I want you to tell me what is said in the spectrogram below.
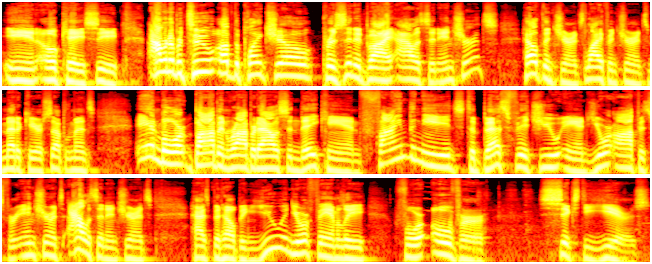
in OKC. Hour number two of the Plank Show, presented by Allison Insurance, health insurance, life insurance, Medicare supplements, and more. Bob and Robert Allison, they can find the needs to best fit you and your office for insurance. Allison Insurance has been helping you and your family for over 60 years.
